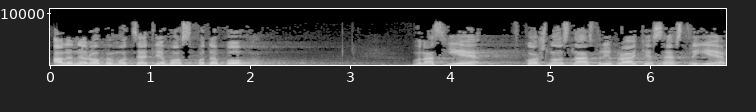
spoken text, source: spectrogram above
але не робимо це для Господа Бога. У нас є в кожного з нас, дорогі браті і сестри, є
